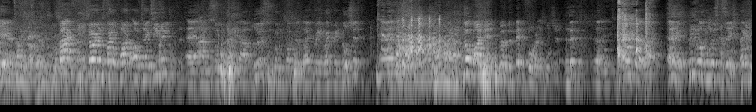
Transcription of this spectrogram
Okay, we're back for the third and final part of tonight's evening. Uh, and so we have Lewis, who's going to be talking about left brain, right brain bullshit. Uh, Not my bit, but the bit before it is bullshit. the bit, uh, something like that. Anyway, please welcome Lewis to the stage. Thank you.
